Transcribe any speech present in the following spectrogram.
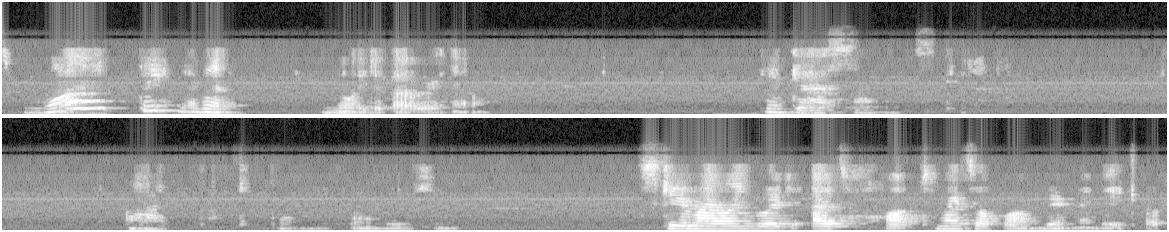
That's one thing I'm annoyed about right now. I guess good. Oh, I foundation. Excuse my language, I talk to myself while I'm doing my makeup,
